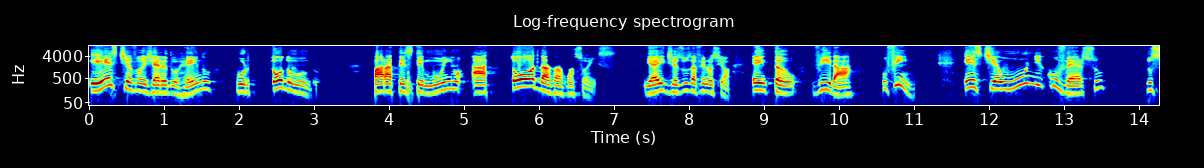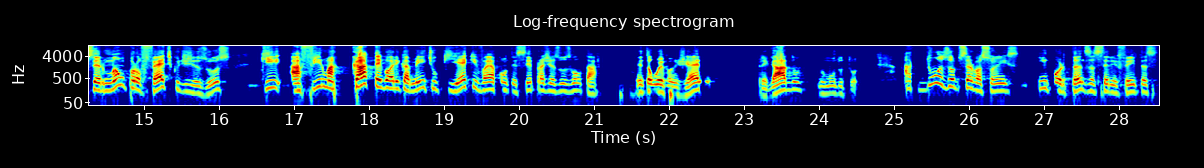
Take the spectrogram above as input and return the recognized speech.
este evangelho do reino por todo o mundo, para testemunho a todas as nações. E aí Jesus afirma assim: ó, então virá o fim. Este é o único verso do sermão profético de Jesus que afirma categoricamente o que é que vai acontecer para Jesus voltar. Então, o evangelho pregado no mundo todo. Há duas observações importantes a serem feitas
